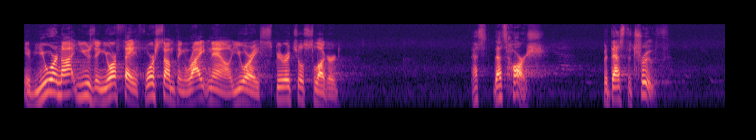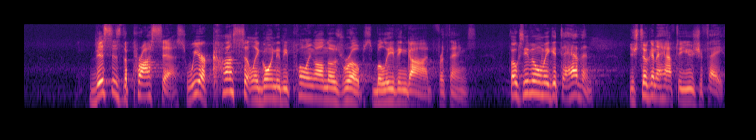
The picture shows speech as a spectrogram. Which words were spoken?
If you are not using your faith for something right now, you are a spiritual sluggard. That's, that's harsh but that's the truth. This is the process. We are constantly going to be pulling on those ropes, believing God for things. Folks, even when we get to heaven, you're still going to have to use your faith.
